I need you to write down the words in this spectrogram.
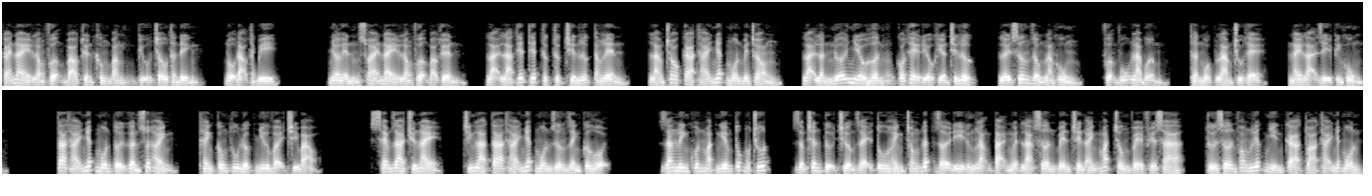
cái này long phượng bảo thuyền không bằng cựu châu thần đình nộ đạo thạch bi nhờ hình xoáy này long phượng bảo thuyền, lại là thiết thiết thực thực chiến lược tăng lên, làm cho cả thái nhất môn bên trong, lại lần nữa nhiều hơn có thể điều khiển chiến lược lấy xương rồng làm cung phượng vũ làm bờm, thần mục làm chủ thể, này lại gì kinh khủng. Ta thái nhất môn tới gần xuất hành, thành công thu được như vậy trí bảo. Xem ra chuyến này, chính là ta thái nhất môn dương dành cơ hội. Giang ninh khuôn mặt nghiêm túc một chút, dậm chân tự trưởng dạy tu hành trong đất rời đi đứng lặng tại nguyệt lạc sơn bên trên ánh mắt trông về phía xa, từ sơn phong liếc nhìn cả tòa thái nhất môn.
